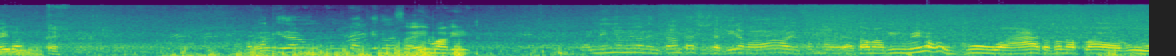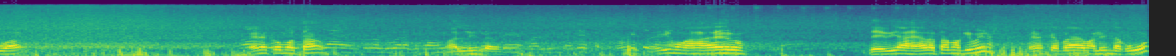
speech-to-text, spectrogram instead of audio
Vamos a alquilar un, un barquito de. Seguimos aquí. Al niño mío le encanta si se tira para abajo y forma Ya estamos aquí, mira, en Cuba. Ah, Estas son las playas de Cuba. Miren cómo está. Más linda. Seguimos Ajadero de viaje. Ahora estamos aquí, mira. Miren qué playa más linda Cuba.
